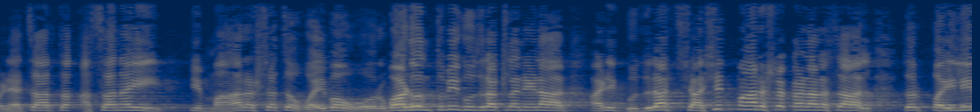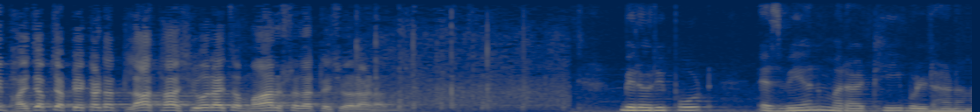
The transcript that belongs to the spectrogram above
पण याचा अर्थ असा नाही की महाराष्ट्राचं वैभव ओरबाडून तुम्ही गुजरातला नेणार आणि गुजरात शासित महाराष्ट्र करणार असाल तर पहिली भाजपच्या पेकाटात लाथ हा शिवरायचा महाराष्ट्र घातल्याशिवाय राहणार नाही. Bureau report S B N Marathi Buldhana.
